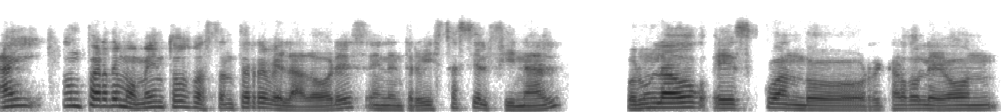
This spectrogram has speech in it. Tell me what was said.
Hay un par de momentos bastante reveladores en la entrevista hacia el final, Por un lado es cuando Ricardo León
